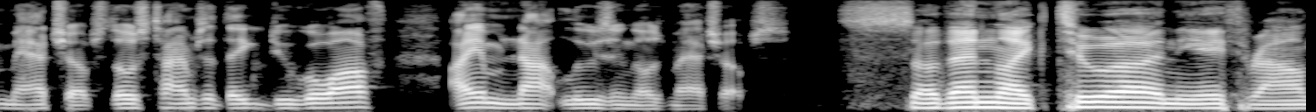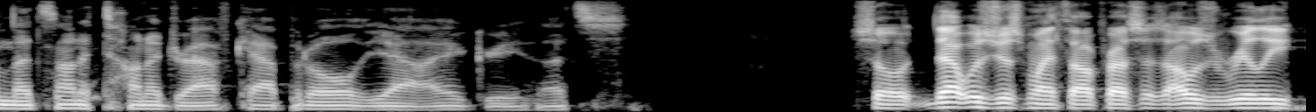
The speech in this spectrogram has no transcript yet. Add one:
matchups. Those times that they do go off, I am not losing those matchups. So then, like Tua in the eighth round, that's not a ton of draft capital. Yeah, I agree. That's So that was just my thought process. I was really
